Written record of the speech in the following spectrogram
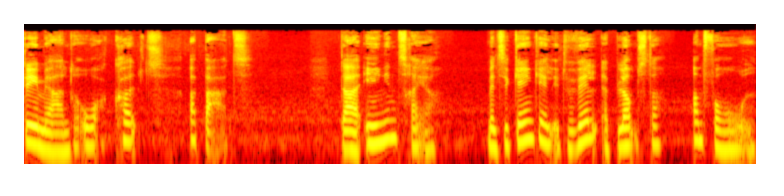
Det er med andre ord koldt og bart. Der er ingen træer, men til gengæld et væld af blomster om foråret.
